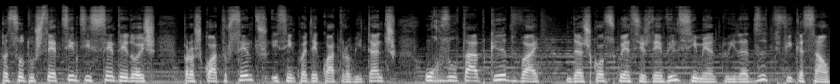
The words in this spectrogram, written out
passou dos 762 para os 454 habitantes, um resultado que advém das consequências de envelhecimento e da desertificação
